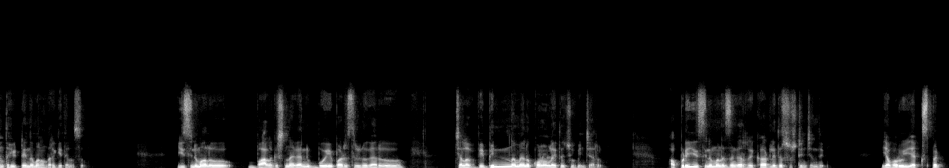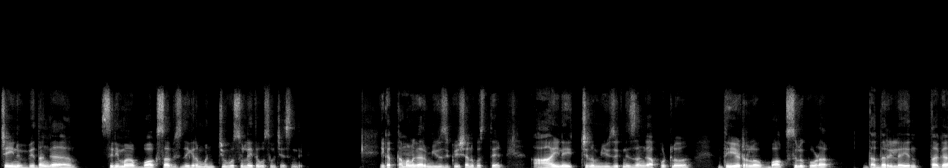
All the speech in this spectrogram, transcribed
ఎంత హిట్ అయిందో మనందరికీ తెలుసు. ఈ సినిమాలో బాలకృష్ణ గారిని బోయపాటి శ్రీను గారు చాలా విభిన్నమైన కోణంలో అయితే చూపించారు. అప్పుడే ఈ సినిమా నిజంగా రికార్డులు అయితే సృష్టించింది. ఎవరు ఎక్స్పెక్ట్ చేయని విధంగా సినిమా బాక్స్ ఆఫీస్ దగ్గర మంచి వసూలు అయితే వసూలు చేసింది. ఇక తమన్ గారి మ్యూజిక్ విషయానికి వస్తే ఆయన ఇచ్చిన మ్యూజిక్ నిజంగా అప్పట్లో థియేటర్లో బాక్సులు కూడా దద్దరిల్లేంతగా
